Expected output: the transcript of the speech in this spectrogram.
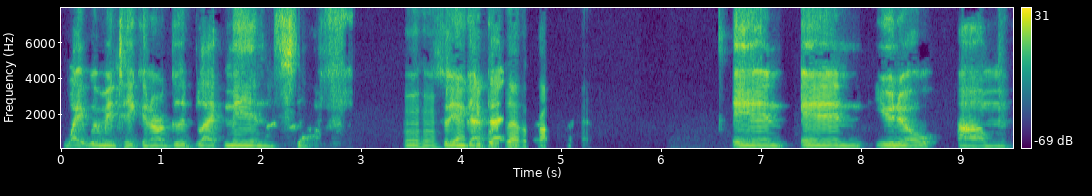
white women taking our good black men stuff Mm-hmm. So yeah, you got that. And and you know, um,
